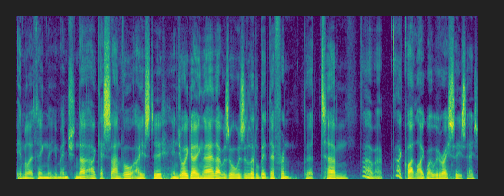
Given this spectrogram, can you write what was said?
Imola thing that you mentioned, I, I guess Zandvoort. I used to enjoy going there. That was always a little bit different, but um, I, I quite like where we race these days.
